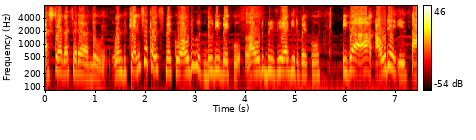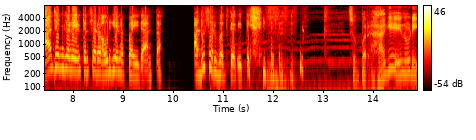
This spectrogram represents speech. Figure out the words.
ಅಷ್ಟೇ ಅಲ್ಲ ಸರ್ ಅದು ಒಂದು ಕೆಲ್ಸ ಕಲ್ಸ್ಬೇಕು ಅವ್ರು ದುಡಿಬೇಕು ಅವ್ರು ಬ್ಯುಸಿ ಆಗಿರ್ಬೇಕು. ಈಗ ಅವರೇ ಆ ಜನಗಳು ಹೇಳ್ತಾರೆ ಸರ್ ಅವ್ರಿಗೇನಪ್ಪ ಇದೆ ಅಂತ. ಅದು ಸರ್ ಬದುಕ ರೀತಿ ಸೂಪರ್. ಹಾಗೆ ನೋಡಿ.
